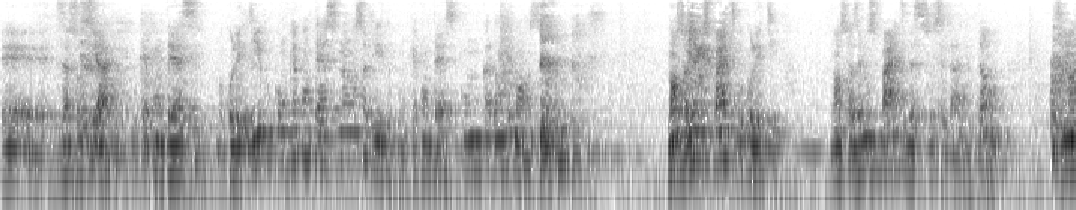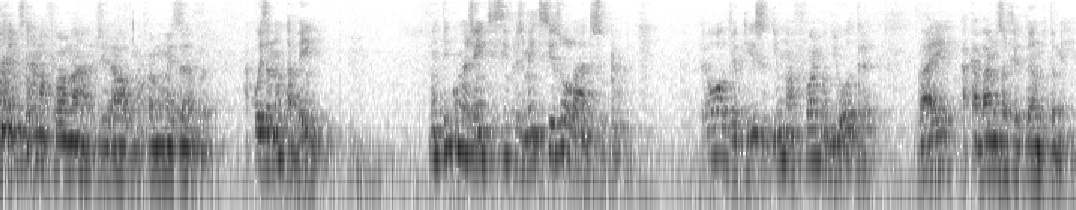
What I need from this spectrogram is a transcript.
é, desassociar o que acontece no coletivo com o que acontece na nossa vida, com o que acontece com cada um de nós. Nós fazemos parte do coletivo, nós fazemos parte dessa sociedade. Então, se nós vemos de uma forma geral, de uma forma mais ampla, a coisa não está bem, não tem como a gente simplesmente se isolar disso tudo. É óbvio que isso, de uma forma ou de outra, vai acabar nos afetando também.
